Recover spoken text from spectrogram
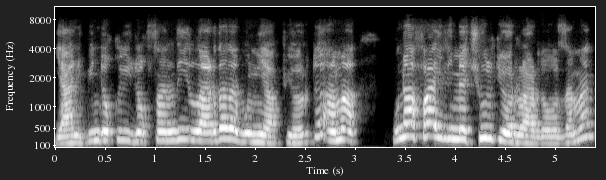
yani 1990'lı yıllarda da bunu yapıyordu ama buna faili meçhul diyorlardı o zaman.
